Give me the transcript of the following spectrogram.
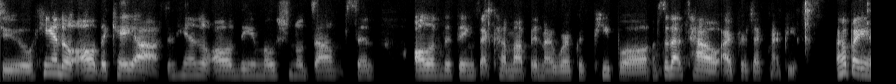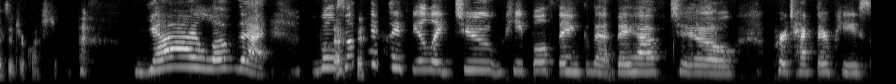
to handle all the chaos and handle all of the emotional dumps and all of the things that come up in my work with people. So that's how I protect my peace. I hope I answered your question. Yeah, I love that. Well, sometimes I feel like too, people think that they have to protect their peace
